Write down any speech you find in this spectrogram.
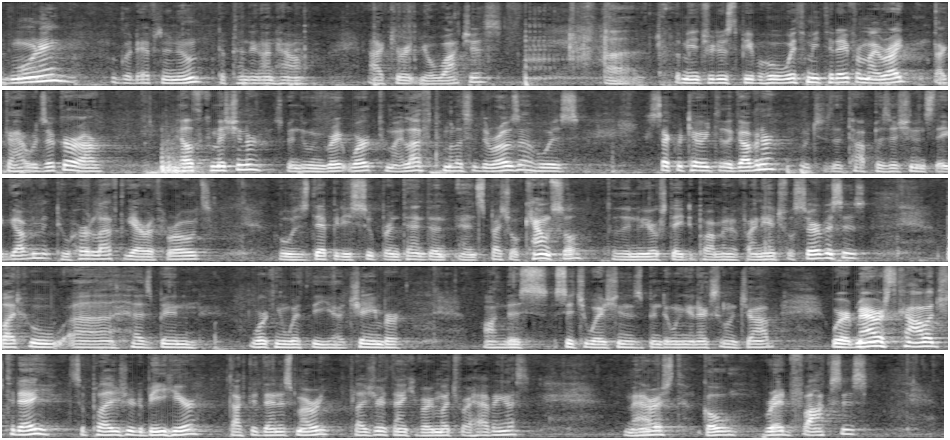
good morning, or good afternoon, depending on how accurate your watch is. Uh, Let me introduce the people who are with me today. From my right, Dr. Howard Zucker, our Health Commissioner, has been doing great work. To my left, Melissa DeRosa, who is Secretary to the Governor, which is the top position in state government. To her left, Gareth Rhodes, who is Deputy Superintendent and Special Counsel to the New York State Department of Financial Services, but who uh, has been working with the uh, Chamber on this situation, has been doing an excellent job. We're at Marist College today. It's a pleasure to be here. Dr. Dennis Murray, pleasure. Thank you very much for having us. Marist, go Red Foxes.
